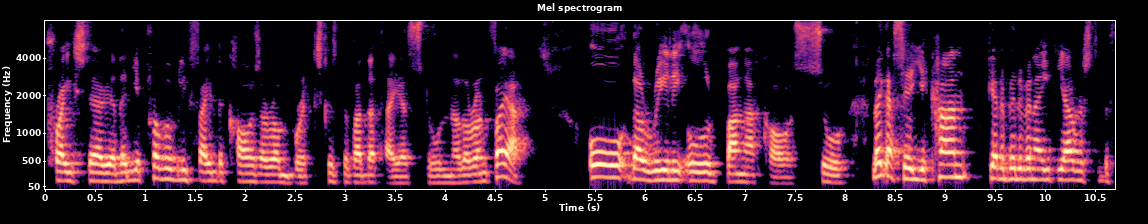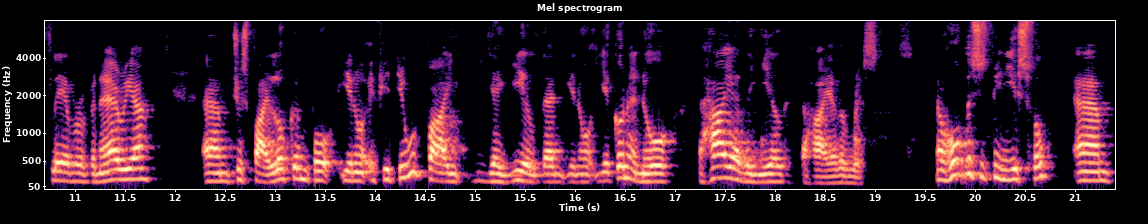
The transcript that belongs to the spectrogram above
priced area, then you probably find the cars are on bricks because they've had their tires stolen or they're on fire. Or they're really old banger cars. So, like I say, you can't get a bit of an idea as to the flavour of an area um, just by looking. But you know, if you do it by your yield, then you know you're going to know the higher the yield, the higher the risk. Now, I hope this has been useful. Um,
